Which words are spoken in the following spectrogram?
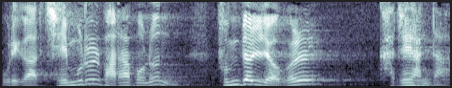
우리가 재물을 바라보는 분별력을 가져야 한다.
